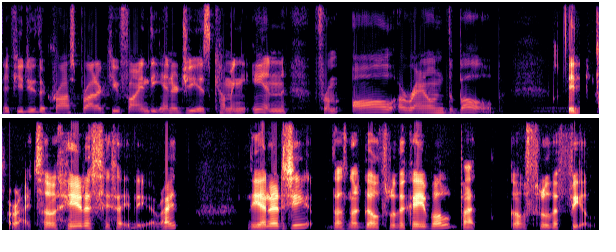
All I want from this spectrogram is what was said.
If you do the cross product, you find the energy is coming in from all around the bulb. It all right, so here is his idea, right? The energy does not go through the cable, but goes through the field.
